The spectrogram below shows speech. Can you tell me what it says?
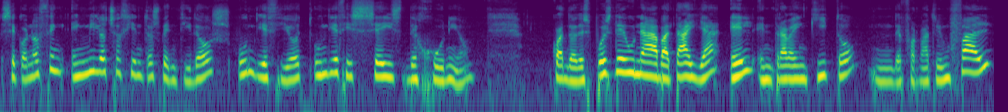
se conocen en 1822, un, 18 un 16 de junio, cuando después de una batalla él entraba en Quito mm, de forma triunfal,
